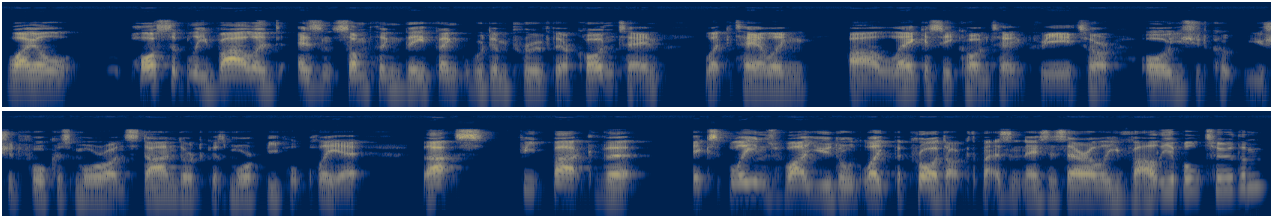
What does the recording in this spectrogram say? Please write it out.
while possibly valid, isn't something they think would improve their content, like telling a legacy content creator, "Oh, you should you should focus more on standard because more people play it." That's feedback that explains why you don't like the product, but isn't necessarily valuable to them.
